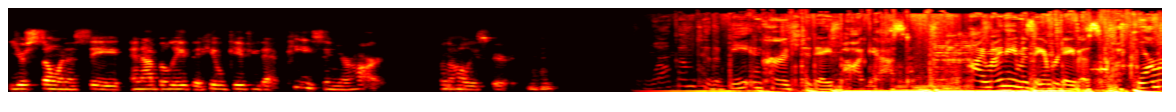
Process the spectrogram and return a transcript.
you're sowing a seed. And I believe that He'll give you that peace in your heart from the. Holy Spirit. Mm-hmm. Welcome to the Be Encouraged Today podcast. Hi, my name is Amber Davis, a former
